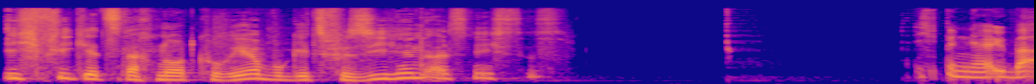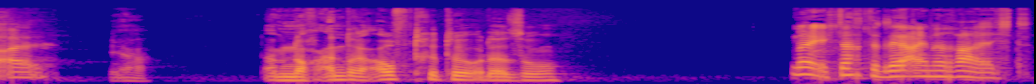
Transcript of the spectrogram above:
Ich fliege jetzt nach Nordkorea. Wo geht's für Sie hin als nächstes? Ich bin ja überall. Ja. Haben noch andere Auftritte oder so? Nee, ich dachte, der eine reicht.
